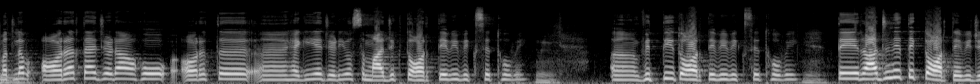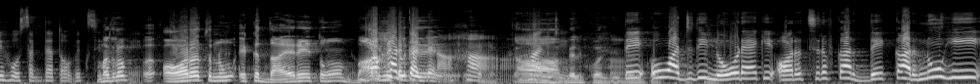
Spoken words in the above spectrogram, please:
ਮਤਲਬ ਔਰਤ ਹੈ ਜਿਹੜਾ ਉਹ ਔਰਤ ਹੈਗੀ ਹੈ ਜਿਹੜੀ ਉਹ ਸਮਾਜਿਕ ਤੌਰ ਤੇ ਵੀ ਵਿਕਸਿਤ ਹੋਵੇ। ਵਿੱਤੀ ਤੌਰ ਤੇ ਵੀ ਵਿਕਸਿਤ ਹੋਵੇ ਤੇ ਰਾਜਨੀਤਿਕ ਤੌਰ ਤੇ ਵੀ ਜੇ ਹੋ ਸਕਦਾ ਤਾਂ ਵਿਕਸਿਤ ਮਤਲਬ ਔਰਤ ਨੂੰ ਇੱਕ ਦਾਇਰੇ ਤੋਂ ਬਾਹਰ ਨਿਕਲ ਕੇ ਹਾਂ ਹਾਂ ਬਿਲਕੁਲ ਤੇ ਉਹ ਅੱਜ ਦੀ ਲੋੜ ਹੈ ਕਿ ਔਰਤ ਸਿਰਫ ਘਰ ਦੇ ਘਰ ਨੂੰ ਹੀ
